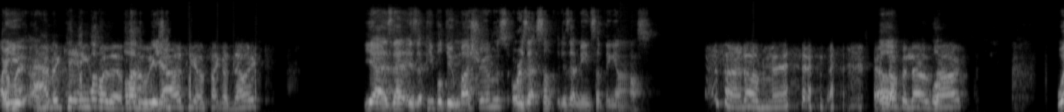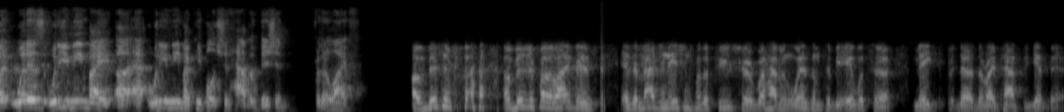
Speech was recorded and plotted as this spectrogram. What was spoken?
Are Am you advocating for the, for the legality of psychedelics? Yeah, is that is it people do mushrooms or is that something does that mean something else? That's something else, man. That's oh, something else, well, dog. What what is what do you mean by uh, what do you mean by people should have a vision for their life? A vision for, a vision for life is is imagination for the future, but having wisdom to be able to make the the right path to get there.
